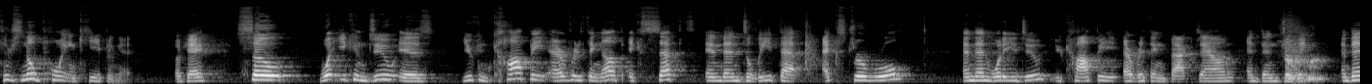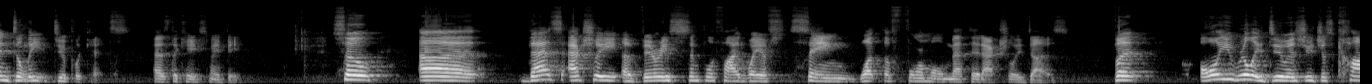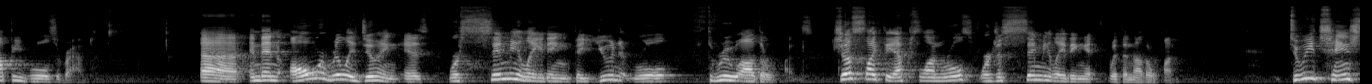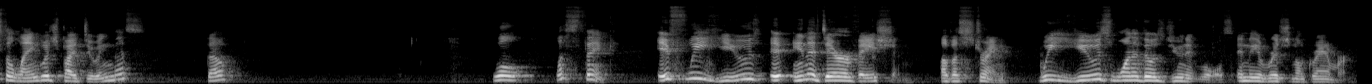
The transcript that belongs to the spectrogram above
there's no point in keeping it. Okay? So what you can do is you can copy everything up except and then delete that extra rule. And then what do you do? You copy everything back down and then delete and then delete duplicates, as the case may be. So uh, that's actually a very simplified way of saying what the formal method actually does. But all you really do is you just copy rules around. Uh, and then all we're really doing is we're simulating the unit rule through other ones. Just like the epsilon rules, we're just simulating it with another one. Do we change the language by doing this, though? Well, let's think. If we use it in a derivation of a string, we use one of those unit rules in the original grammar.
